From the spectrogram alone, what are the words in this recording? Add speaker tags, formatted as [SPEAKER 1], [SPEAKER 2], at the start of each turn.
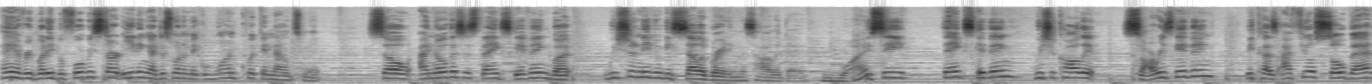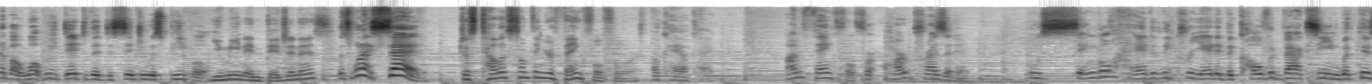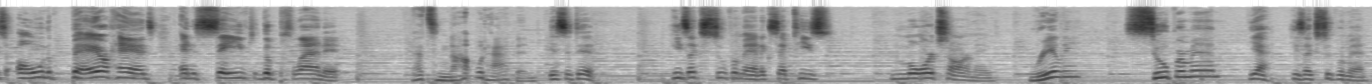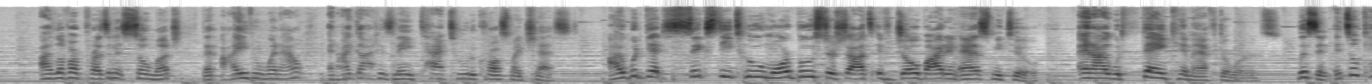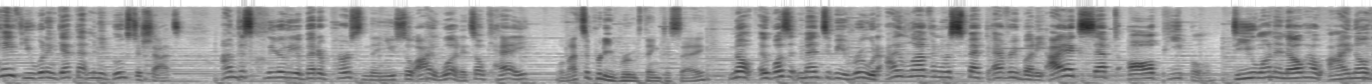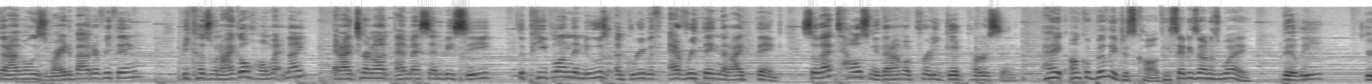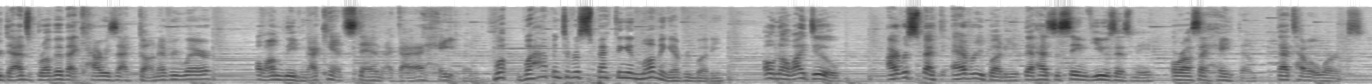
[SPEAKER 1] Hey everybody, before we start eating, I just want to make one quick announcement. So, I know this is Thanksgiving, but we shouldn't even be celebrating this holiday.
[SPEAKER 2] What?
[SPEAKER 1] You see, Thanksgiving, we should call it Sorry'sgiving, because I feel so bad about what we did to the deciduous people.
[SPEAKER 2] You mean indigenous?
[SPEAKER 1] That's what I said!
[SPEAKER 2] Just tell us something you're thankful for.
[SPEAKER 1] Okay, okay. I'm thankful for our president, who single-handedly created the COVID vaccine with his own bare hands and saved the planet.
[SPEAKER 2] That's not what happened.
[SPEAKER 1] Yes, it did. He's like Superman, except he's more charming.
[SPEAKER 2] Really? Superman?
[SPEAKER 1] Yeah, he's like Superman. I love our president so much that I even went out and I got his name tattooed across my chest. I would get 62 more booster shots if Joe Biden asked me to, and I would thank him afterwards. Listen, it's okay if you wouldn't get that many booster shots. I'm just clearly a better person than you, so I would. It's okay.
[SPEAKER 2] Well, that's a pretty rude thing to say.
[SPEAKER 1] No, it wasn't meant to be rude. I love and respect everybody. I accept all people. Do you want to know how I know that I'm always right about everything? Because when I go home at night and I turn on MSNBC, the people on the news agree with everything that I think. So that tells me that I'm a pretty good person.
[SPEAKER 2] Hey, Uncle Billy just called. He said he's on his way.
[SPEAKER 1] Billy, your dad's brother that carries that gun everywhere? Oh, I'm leaving. I can't stand that guy. I hate him.
[SPEAKER 2] What what happened to respecting and loving everybody?
[SPEAKER 1] Oh no, I do. I respect everybody that has the same views as me, or else I hate them. That's how it works.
